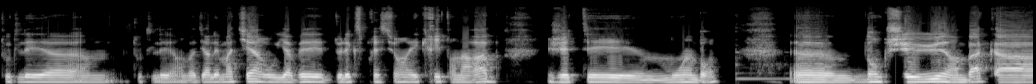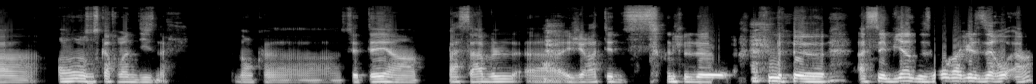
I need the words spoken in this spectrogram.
toutes les, euh, toutes les, on va dire les matières où il y avait de l'expression écrite en arabe, j'étais moins bon. Euh, donc j'ai eu un bac à 11,99. Donc euh, c'était un passable. et j'ai raté le, assez bien de 0,01,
